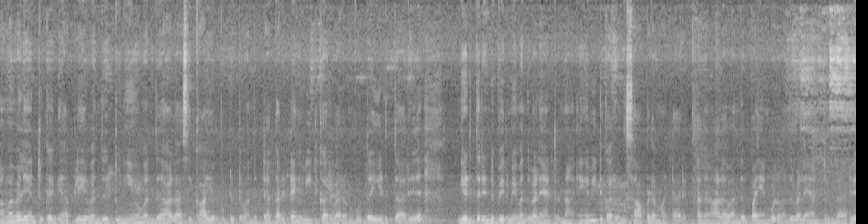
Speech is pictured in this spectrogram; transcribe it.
அவன் விளையாண்டுருக்க கேப்லேயே வந்து துணியும் வந்து அலாசி காய போட்டுட்டு வந்துட்டேன் கரெக்டாக எங்கள் வீட்டுக்கார் வரும்போது தான் எடுத்தார். எடுத்து ரெண்டு பேருமே வந்து விளையாண்டுருந்தாங்க. எங்கள் வீட்டுக்கார் வந்து சாப்பிட மாட்டார். அதனால் வந்து பையன் கூட வந்து விளையாண்டுருந்தார்.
